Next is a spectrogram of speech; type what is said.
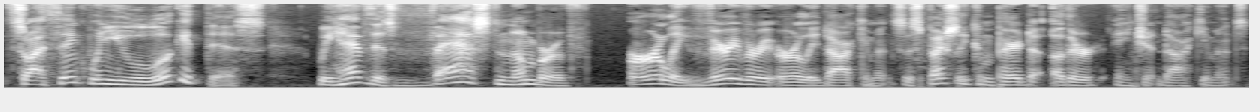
so I think when you look at this, we have this vast number of early, very, very early documents, especially compared to other ancient documents.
